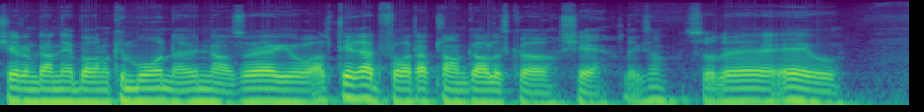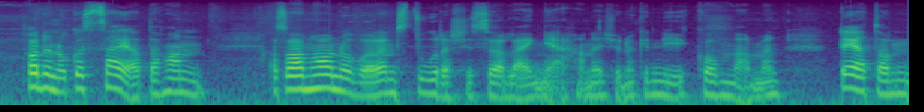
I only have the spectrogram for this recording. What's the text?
selv om den er bare noen måneder unna, så er jeg jo alltid redd for at et eller annet galt skal skje, liksom. Så det er jo Har det noe å si at han Altså, han har nå vært en stor regissør lenge, han er ikke noen nykommer. Men det at han,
